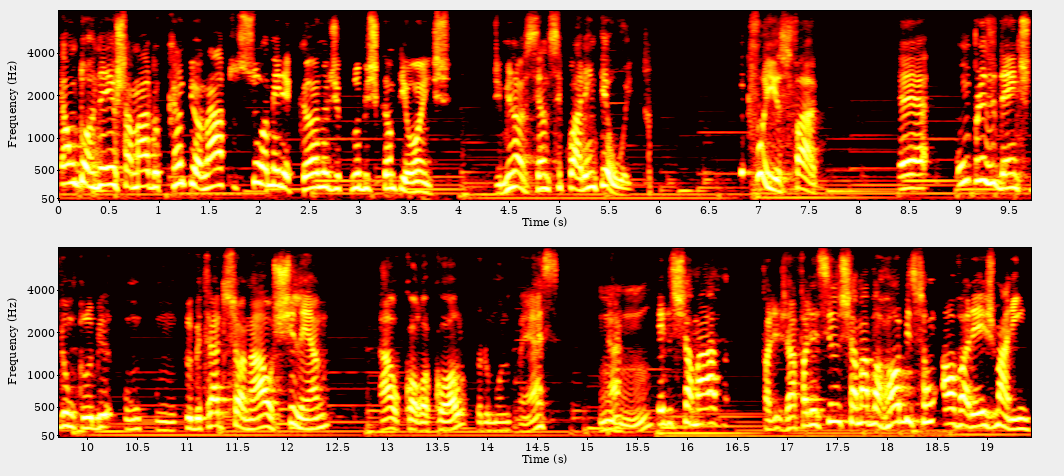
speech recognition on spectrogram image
É um torneio chamado Campeonato Sul-Americano de Clubes Campeões, de 1948. O que, foi isso, Fábio? É um presidente de um clube, um, um clube tradicional chileno, tá, o Colo-Colo, todo mundo conhece. Né? Uhum. Né? Ele chamava, já falecido, chamava Robson Alvarez Marim.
